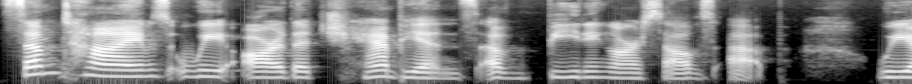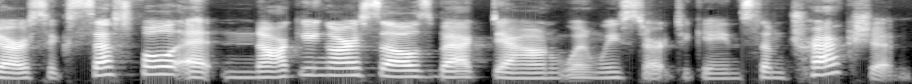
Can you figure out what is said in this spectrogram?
Sometimes we are the champions of beating ourselves up. We are successful at knocking ourselves back down when we start to gain some traction.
